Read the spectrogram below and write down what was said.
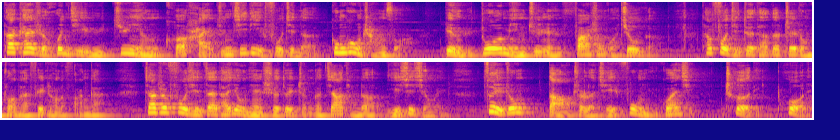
他开始混迹于军营和海军基地附近的公共场所，并与多名军人发生过纠葛。他父亲对他的这种状态非常的反感，加之父亲在他幼年时对整个家庭的遗弃行为，最终导致了其父女关系彻底破裂。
